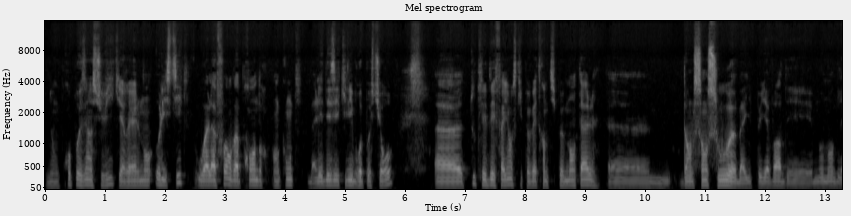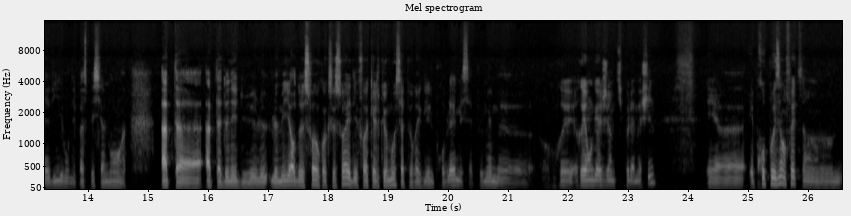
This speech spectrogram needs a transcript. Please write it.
Donc proposer un suivi qui est réellement holistique, où à la fois on va prendre en compte bah, les déséquilibres posturaux, euh, toutes les défaillances qui peuvent être un petit peu mentales, euh, dans le sens où euh, bah, il peut y avoir des moments de la vie où on n'est pas spécialement apte à, donner le, meilleur de soi ou quoi que ce soit, et des fois quelques mots, ça peut régler le problème et ça peut même réengager un petit peu la machine. Et, proposer en fait une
